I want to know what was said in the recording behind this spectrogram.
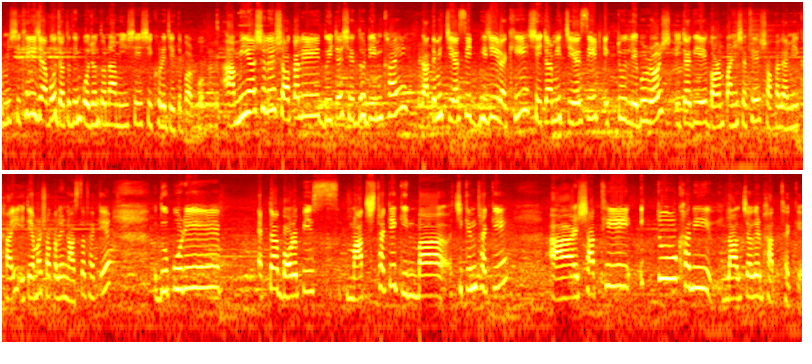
আমি শিখেই যাব, যতদিন পর্যন্ত না আমি সেই শিখরে যেতে পারব। আমি আসলে সকালে দুইটা সেদ্ধ ডিম খাই, রাতে আমি চেয়ার সিড ভিজিয়ে রাখি। সেটা আমি চেয়ার সিড একটু লেবুর রস, এটা দিয়ে গরম পানির সাথে সকালে আমি খাই। এটা আমার সকালের নাস্তা থাকে। দুপুরে একটা বড় পিস মাছ থাকে কিংবা চিকেন থাকে, আর সাথে একটুখানি লাল চালের ভাত থাকে,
